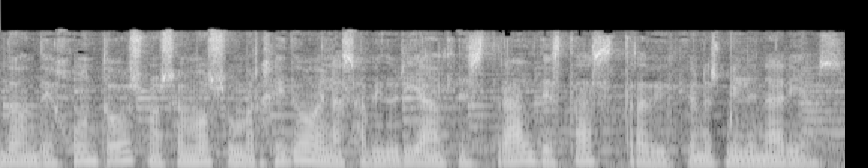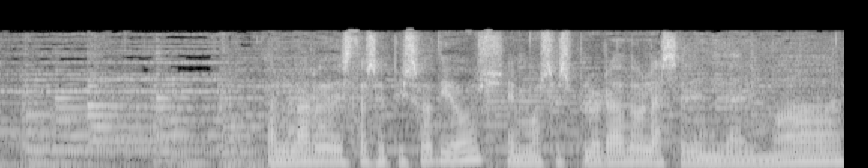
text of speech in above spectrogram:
donde juntos nos hemos sumergido en la sabiduría ancestral de estas tradiciones milenarias. A lo largo de estos episodios hemos explorado la serenidad del mar,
